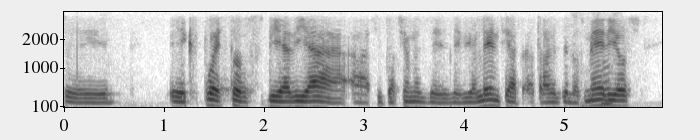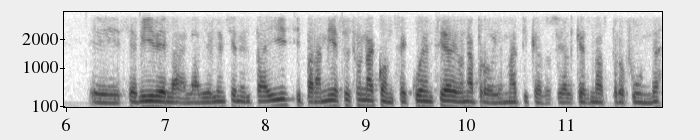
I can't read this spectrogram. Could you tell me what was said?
eh, expuestos día a día a, a situaciones de, de violencia a, a través de los medios. Eh, se vive la, la violencia en el país y para mí eso es una consecuencia de una problemática social que es más profunda.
